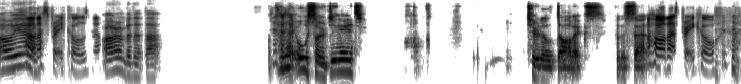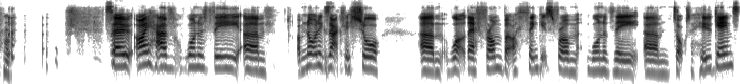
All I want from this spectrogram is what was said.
Oh Oh, yeah, that's pretty cool as well. I remember did that. and they also did two little Daleks for the set. Oh, that's pretty cool. So I have one of the um I'm not exactly sure um what they're from, but I think it's from one of the um Doctor Who games.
